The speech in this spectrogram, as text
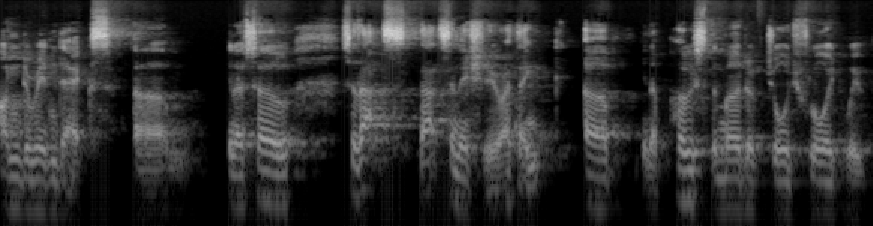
under index. Um, you know, so so that's that's an issue. I think uh, you know, post the murder of George Floyd, we've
